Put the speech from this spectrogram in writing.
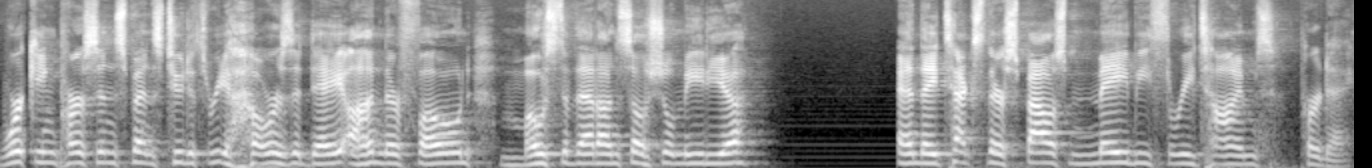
working person spends two to three hours a day on their phone, most of that on social media, and they text their spouse maybe three times per day.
